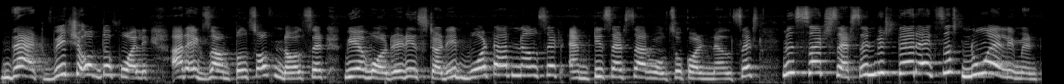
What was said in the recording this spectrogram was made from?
that which of the following are examples of null set we have already studied what are null set empty sets are also called null sets. With such sets in which there exists no element.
